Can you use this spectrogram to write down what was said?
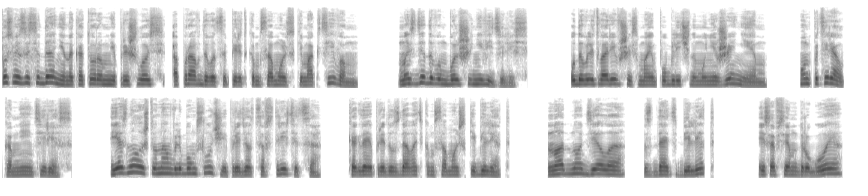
После заседания, на котором мне пришлось оправдываться перед комсомольским активом, мы с Дедовым больше не виделись. Удовлетворившись моим публичным унижением, он потерял ко мне интерес. Я знала, что нам в любом случае придется встретиться, когда я приду сдавать комсомольский билет. Но одно дело — сдать билет, и совсем другое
